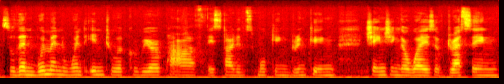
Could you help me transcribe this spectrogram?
So then women went into a career path. They started smoking, drinking, changing their ways of dressing,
